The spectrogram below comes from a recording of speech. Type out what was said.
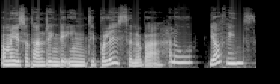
ja men just att han ringde in till polisen och bara hallå, jag finns.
